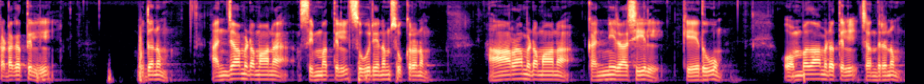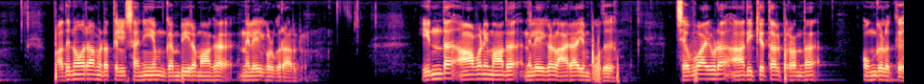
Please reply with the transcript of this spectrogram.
கடகத்தில் புதனும் அஞ்சாம் இடமான சிம்மத்தில் சூரியனும் சுக்கரனும் ஆறாம் இடமான கன்னி ராசியில் கேதுவும் ஒன்பதாம் இடத்தில் சந்திரனும் பதினோராம் இடத்தில் சனியும் கம்பீரமாக நிலை கொள்கிறார்கள். இந்த ஆவணி மாத நிலைகள் ஆராயும் போது செவ்வாயுட ஆதிக்கத்தால் பிறந்த உங்களுக்கு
